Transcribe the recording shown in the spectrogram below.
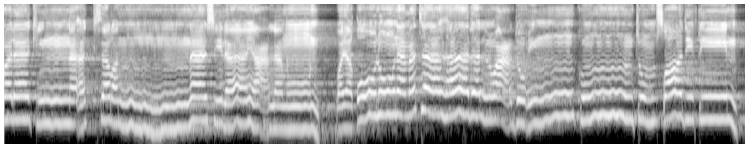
ولكن أكثر الناس لا يعلمون ويقولون متى هذا الوعد إن كنتم صادقين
